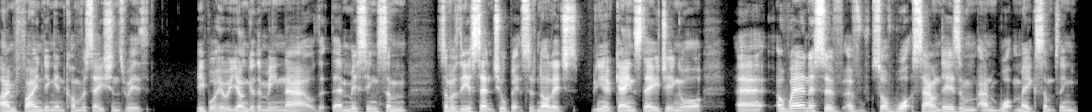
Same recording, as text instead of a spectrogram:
I'm finding in conversations with people who are younger than me now that they're missing some some of the essential bits of knowledge, you know, gain staging or uh, awareness of of sort of what sound is and, and what makes something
